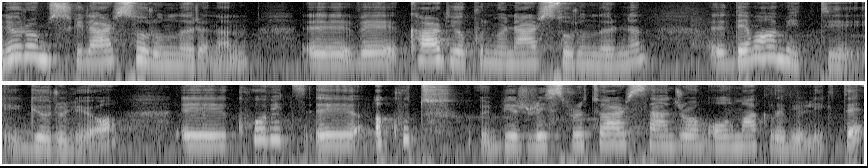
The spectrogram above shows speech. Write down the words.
nöromüsküler sorunlarının e, ve kardiyopulmoner sorunlarının e, devam ettiği görülüyor. E, COVID e, akut bir respiratuar sendrom olmakla birlikte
